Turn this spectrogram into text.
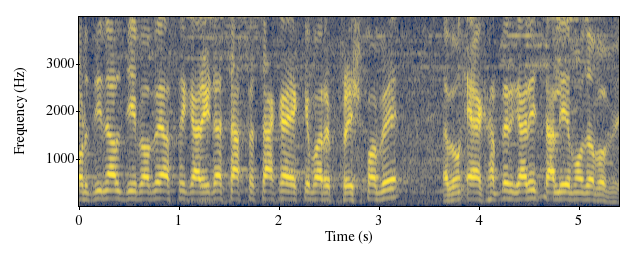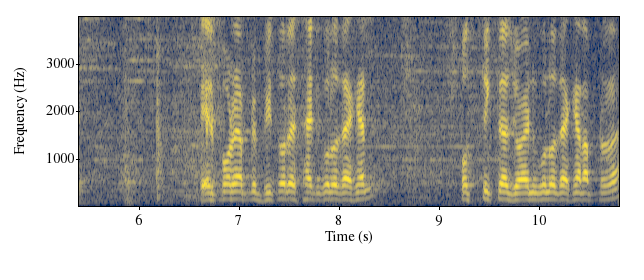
অরিজিনাল যেভাবে আছে গাড়িটা চারটা চাকা একেবারে ফ্রেশ পাবে এবং এক হাতের গাড়ি চালিয়ে মজা পাবে। এরপরে আপনি ভিতরে সাইডগুলো দেখেন। প্রত্যেকটা জয়েন্টগুলো দেখেন আপনারা।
